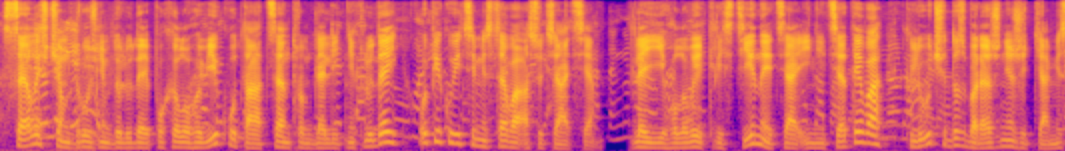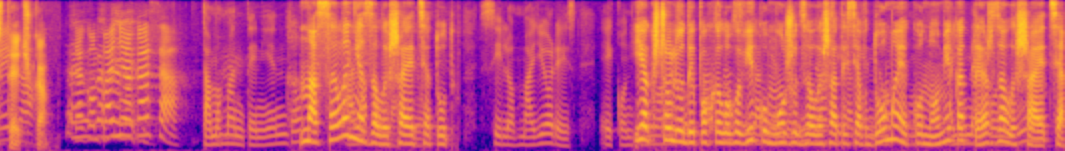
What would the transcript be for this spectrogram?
Селищем, дружнім до людей похилого віку та центром для літніх людей опікується місцева асоціація. Для її голови Крістіни ця ініціатива ключ до збереження життя містечка. Населення залишається тут. Якщо люди похилого віку можуть залишатися вдома, економіка теж залишається.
